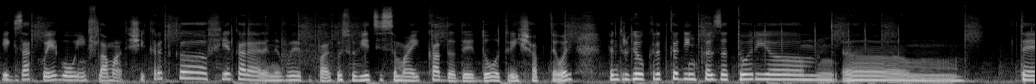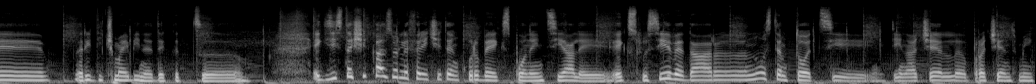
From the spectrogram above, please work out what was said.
exact cu ego inflamat. Și cred că fiecare are nevoie pe parcursul vieții să mai cadă de 2, 3, 7 ori, pentru că eu cred că din căzători uh, uh, te ridici mai bine decât uh, Există și cazurile fericite în curbe exponențiale exclusive, dar uh, nu suntem toți din acel procent mic.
